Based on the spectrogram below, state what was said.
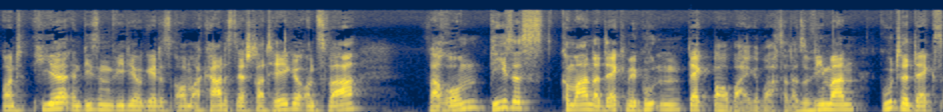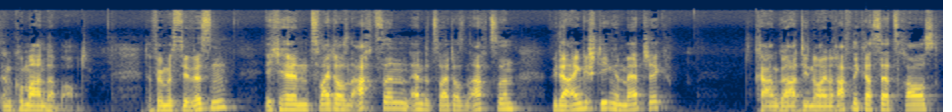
Und hier in diesem Video geht es um Arcades der Stratege und zwar, warum dieses Commander-Deck mir guten Deckbau beigebracht hat. Also wie man gute Decks in Commander baut. Dafür müsst ihr wissen, ich bin 2018, Ende 2018, wieder eingestiegen in Magic. Kamen gerade die neuen Ravnica-Sets raus.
